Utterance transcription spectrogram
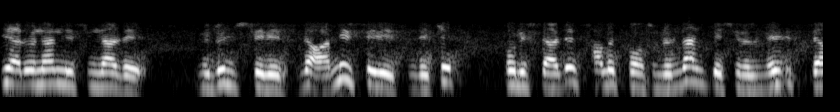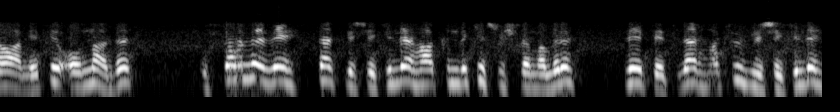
diğer önemli isimler de müdür seviyesinde, amir seviyesindeki polislerde sağlık kontrolünden geçirilmeye devam etti. Onlar da ısrarlı ve sert bir şekilde hakkındaki suçlamaları reddettiler. Haksız bir şekilde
